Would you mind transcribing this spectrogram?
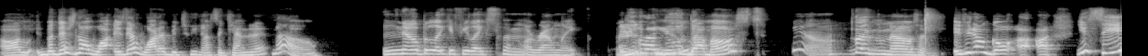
All the way. But there's no water. Is there water between us and Canada? No. No, but like if you like swim around like, like You gonna do the most? Yeah. Like no, it's like if you don't go, uh, uh, you see,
